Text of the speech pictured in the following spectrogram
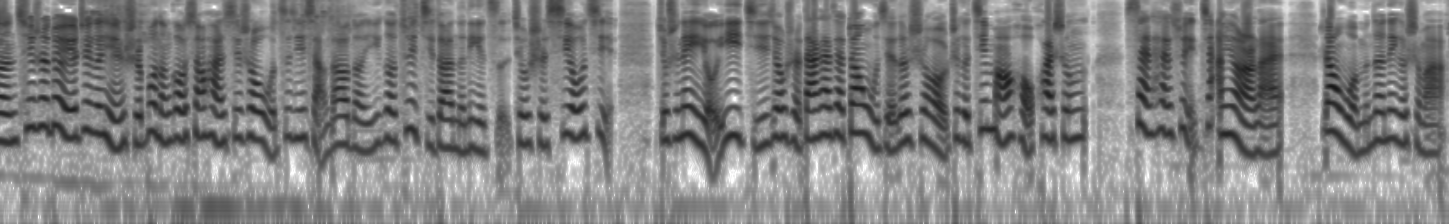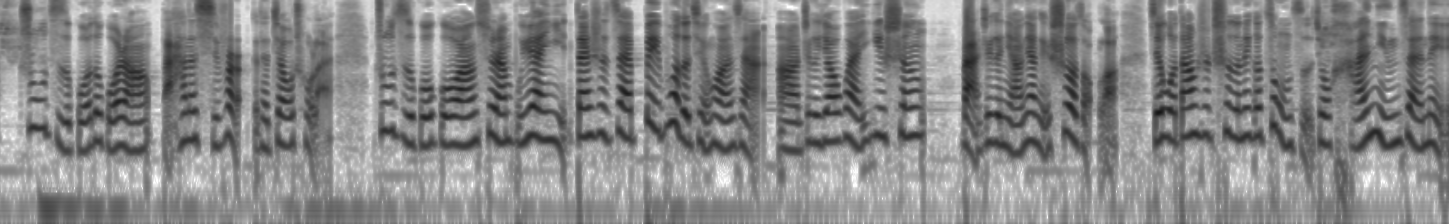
嗯，其实对于这个饮食不能够消化吸收，我自己想到的一个最极端的例子就是《西游记》，就是那有一集，就是大概在端午节的时候，这个金毛猴化身赛太岁驾运而来。让我们的那个什么朱子国的国王把他的媳妇儿给他交出来。朱子国国王虽然不愿意，但是在被迫的情况下啊，这个妖怪一生把这个娘娘给射走了。结果当时吃的那个粽子就含凝在内，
